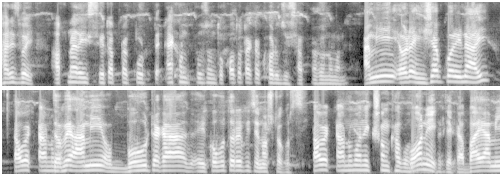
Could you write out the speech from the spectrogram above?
Haris ভাই আপনার এই সেট আপটা করতে এখন পর্যন্ত কত টাকা খরচ হয়েছে আপনার অনুমান? আমি ওটা হিসাব করি নাই তাও একটা তবে আমি বহু টাকা এই কবুতরের পিছে নষ্ট করছি। তাও একটা আনুমানিক সংখ্যা অনেক টাকা। ভাই আমি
